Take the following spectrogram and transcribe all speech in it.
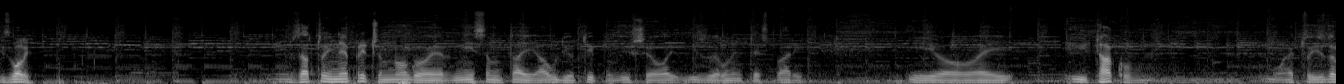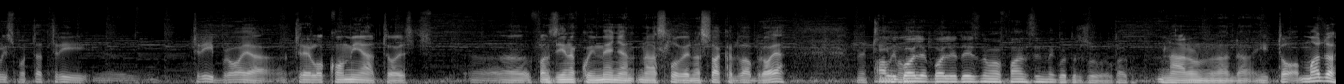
Izvoli. Zato i ne pričam mnogo jer nisam taj audio tip, više ovaj vizuelne te stvari. I ovaj i tako eto izdali smo ta tri eh, tri broja trelokomija, to jest eh, fanzina koji menja naslove na svaka dva broja. Znači, Ali ima- bolje, bolje da iznamo fanzin nego državu, jel tako? Naravno, da, da. I to, mada,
